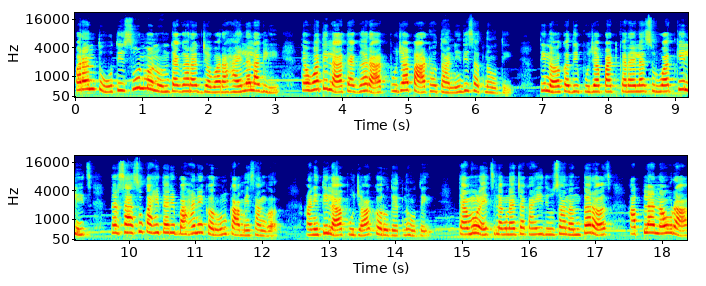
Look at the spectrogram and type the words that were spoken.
परंतु ती सून म्हणून त्या घरात जेव्हा राहायला लागली तेव्हा तिला त्या घरात पूजापाठ होताना दिसत नव्हती. तिनं कधी पूजापाठ करायला सुरुवात केलीच तर सासू काहीतरी बहाणे करून कामे सांगत आणि तिला पूजा करू देत नव्हते. त्यामुळेच लग्नाच्या काही दिवसानंतरच आपला नवरा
